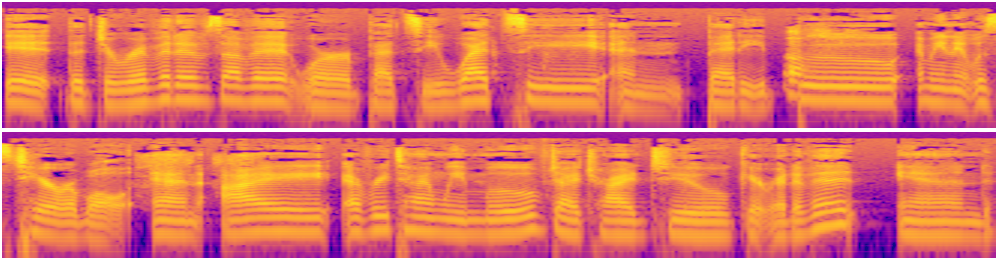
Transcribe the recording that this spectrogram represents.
it the derivatives of it were Betsy Wetsy and Betty Boo. I mean, it was terrible. And I every time we moved, I tried to get rid of it and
